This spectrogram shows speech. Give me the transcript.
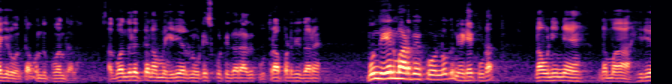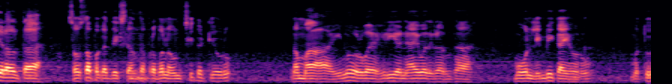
ಆಗಿರುವಂಥ ಒಂದು ಗೊಂದಲ. ಆ ಗೊಂದಲಕ್ಕೆ ನಮ್ಮ ಹಿರಿಯರು ನೋಟಿಸ್ ಕೊಟ್ಟಿದ್ದಾರೆ, ಅದಕ್ಕೆ ಉತ್ತರ ಪಡೆದಿದ್ದಾರೆ. ಮುಂದೆ ಏನು ಮಾಡಬೇಕು ಅನ್ನೋದು ನಡೆ ಕೂಡ ನಾವು ನಿನ್ನೆ ನಮ್ಮ ಹಿರಿಯರಾದಂಥ ಸಂಸ್ಥಾಪಕ ಅಧ್ಯಕ್ಷರಾದಂಥ ಪ್ರಬನ್ನ ಹುಂಚಿಕಟ್ಟಿಯವರು ನಮ್ಮ ಇನ್ನೋರ್ವ ಹಿರಿಯ ನ್ಯಾಯವಾದಿಗಳಾದಂಥ ಮೋಹನ್ ಲಿಂಬಿಕಾಯಿಯವರು ಮತ್ತು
